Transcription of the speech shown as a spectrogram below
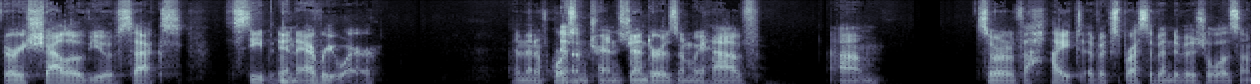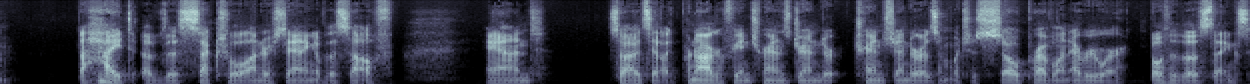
very shallow view of sex seep in mm-hmm. everywhere. And then, of course, yeah. in transgenderism, we have um, sort of the height of expressive individualism, the mm. height of the sexual understanding of the self. And so I'd say like pornography and transgender transgenderism, which is so prevalent everywhere, both of those things.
